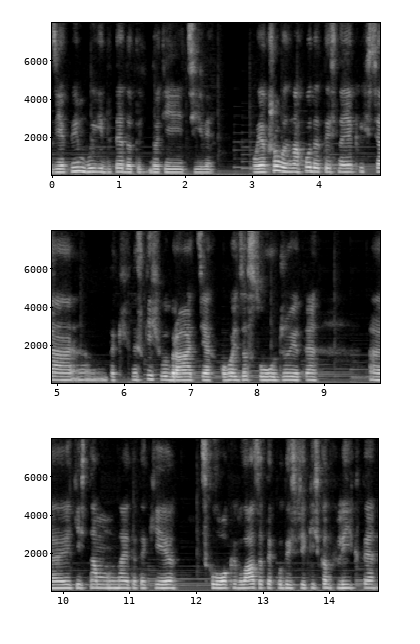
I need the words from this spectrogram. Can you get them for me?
з яким ви йдете до, тієї цілі. Бо якщо ви знаходитесь на якихось е, таких низьких вібраціях, когось засуджуєте, якісь там, знаєте, такі склоки, влазите кудись в якісь конфлікти,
